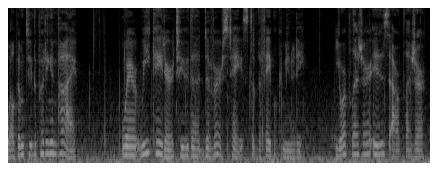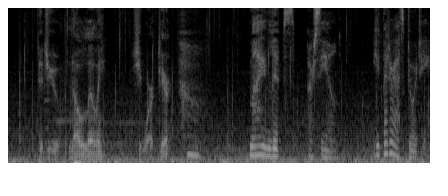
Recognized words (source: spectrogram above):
Welcome to the Pudding and Pie, where we cater to the diverse tastes of the Fable community. Your pleasure is our pleasure. Did you know Lily? She worked here? My lips are sealed. You'd better ask Georgie.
